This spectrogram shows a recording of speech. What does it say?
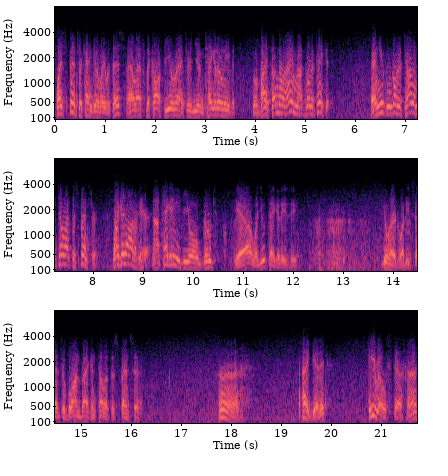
Why, Spencer can't get away with this. Well, that's the cost of you ranchers, and you can take it or leave it. Well, by thunder, I'm not going to take it. And you can go to town and tell that to Spencer. Now get out of here. Now, take it easy, you old goot. Yeah, well, you take it easy. You heard what he said, so go on back and tell it to Spencer. Ah, I get it. Hero stuff, huh?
